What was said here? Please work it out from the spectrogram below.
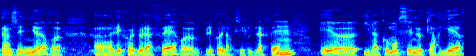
d'ingénieur à l'école de l'affaire, l'école d'artillerie de l'affaire. Mmh. Et il a commencé une carrière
